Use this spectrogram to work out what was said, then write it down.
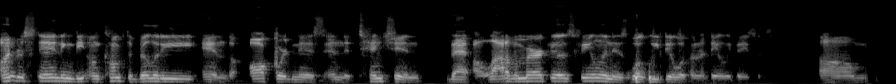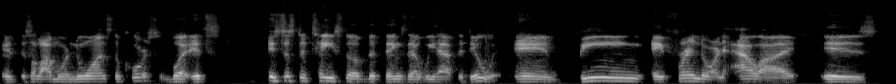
understanding the uncomfortability and the awkwardness and the tension that a lot of America is feeling is what we deal with on a daily basis. Um, it, it's a lot more nuanced, of course, but it's it's just a taste of the things that we have to deal with. And being a friend or an ally is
